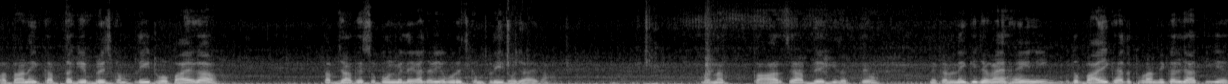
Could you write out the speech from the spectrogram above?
पता नहीं कब तक ये ब्रिज कंप्लीट हो पाएगा। तब जाके सुकून मिलेगा, जब ये ब्रिज कंप्लीट हो जाएगा। वरना कार से आप देख ही सकते हो, निकलने की जगह है ही नहीं। तो बाइक है तो थोड़ा निकल जाती है।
